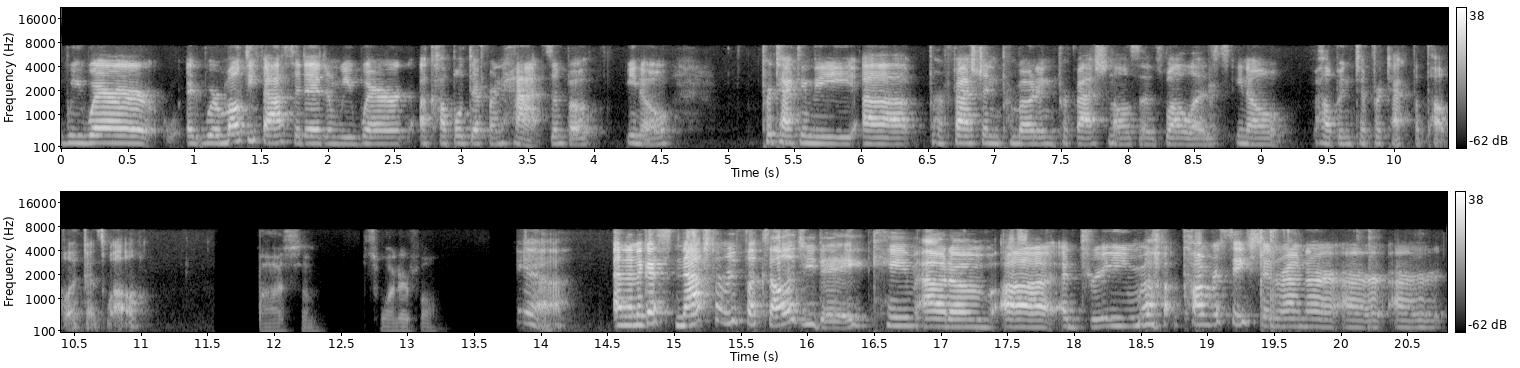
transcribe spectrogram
we wear we're multifaceted and we wear a couple different hats of both, you know, protecting the uh, profession, promoting professionals, as well as you know helping to protect the public as well. Awesome, it's wonderful. Yeah. and then I guess National Reflexology Day came out of uh, a dream conversation around our, our, our,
